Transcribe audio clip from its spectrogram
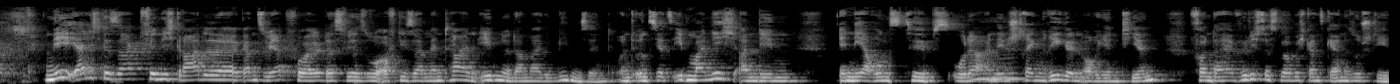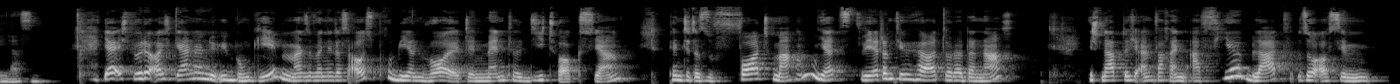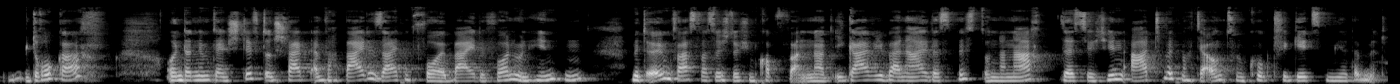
Nee, ehrlich gesagt finde ich gerade ganz wertvoll, dass wir so auf dieser mentalen Ebene da mal geblieben sind und uns jetzt eben mal nicht an den Ernährungstipps oder mhm. an den mhm. strengen Regeln orientieren. Von daher würde ich das, glaube ich, ganz gerne so stehen lassen. Ja, ich würde euch gerne eine Übung geben. Also wenn ihr das ausprobieren wollt, den Mental Detox, ja, könnt ihr das sofort machen, jetzt, während ihr hört oder danach. Ihr schnappt euch einfach ein A4-Blatt, so aus dem Drucker, und dann nimmt ihr einen Stift und schreibt einfach beide Seiten voll, beide, vorne und hinten, mit irgendwas, was euch durch den Kopf wandert, egal wie banal das ist. Und danach setzt ihr euch hin, atmet, macht die Augen zu und guckt, wie geht's mir damit.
